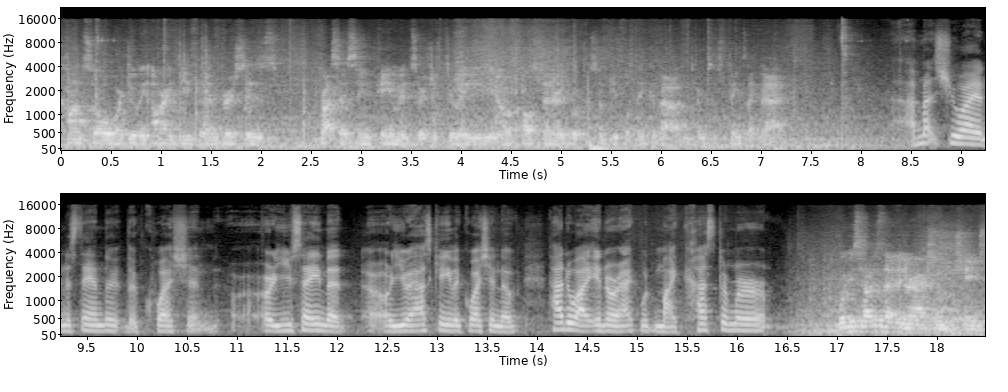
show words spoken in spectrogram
console or doing R&D for them versus processing payments or just doing, you know, a call center is what some people think about in terms of things like that. I'm not sure I understand the, the question. Are you saying that, are you asking the question of how do I interact with my customer? Well, how does that interaction change?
